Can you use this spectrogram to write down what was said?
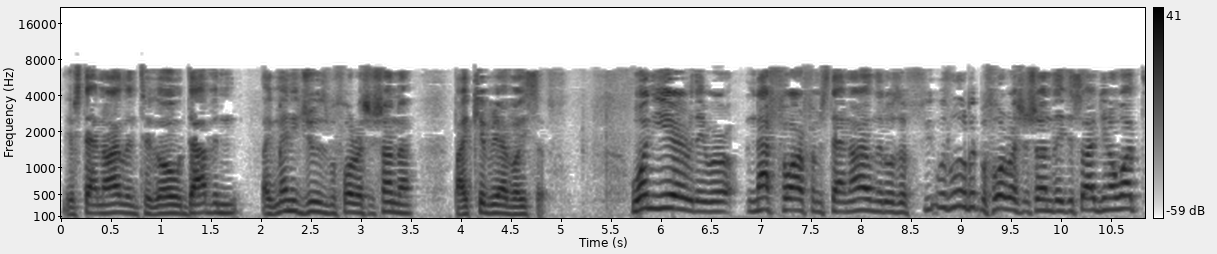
near Staten Island to go daven, like many Jews before Rosh Hashanah, by Kivrei Yosef. One year they were not far from Staten Island. It was a few, it was a little bit before Rosh Hashanah. They decided, you know what?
